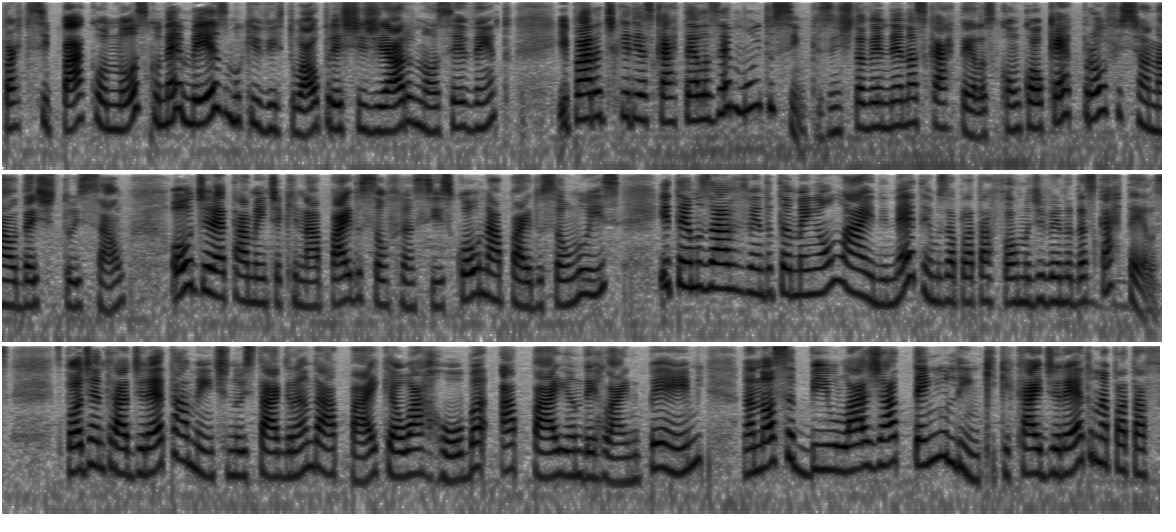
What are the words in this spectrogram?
participar conosco, né, mesmo que virtual, prestigiar o nosso evento. E para adquirir as cartelas é muito simples. A gente está vendendo as cartelas com qualquer profissional da instituição, ou diretamente aqui na Pai do São Francisco ou na Pai do São Luís. E temos a venda também online, né? Temos a plataforma de venda das cartelas. Você pode entrar diretamente no Instagram da APAI, que é o arroba APAI_PM. Na nossa bio lá já tem o link que cai direto na plataforma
